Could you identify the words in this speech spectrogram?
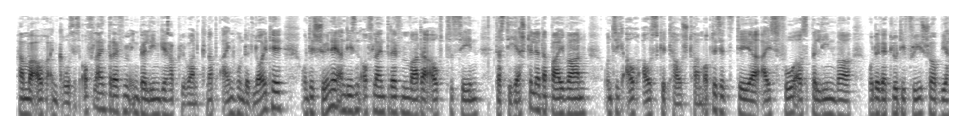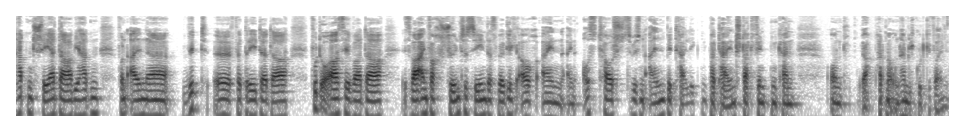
haben wir auch ein großes Offline-Treffen in Berlin gehabt. Wir waren knapp 100 Leute. Und das Schöne an diesen Offline-Treffen war da auch zu sehen, dass die Hersteller dabei waren und sich auch ausgetauscht haben. Ob das jetzt der Eisfo aus Berlin war oder der Gluty Free Shop. Wir hatten Share da. Wir hatten von Alner WIT-Vertreter äh, da. Foodoase war da. Es war einfach schön zu sehen, dass wirklich auch ein, ein Austausch zwischen allen beteiligten Parteien stattfinden kann. Und ja, hat mir unheimlich gut gefallen.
